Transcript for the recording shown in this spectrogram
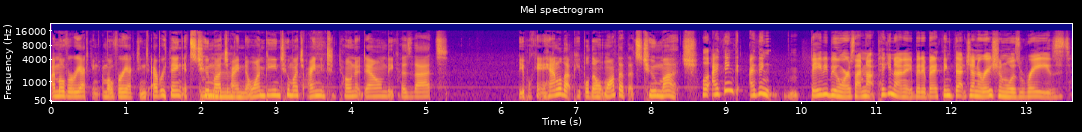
I'm overreacting. I'm overreacting to everything. It's too much. I know I'm being too much. I need to tone it down because that's people can't handle that. People don't want that. That's too much. Well, I think I think baby boomers. I'm not picking on anybody, but I think that generation was raised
